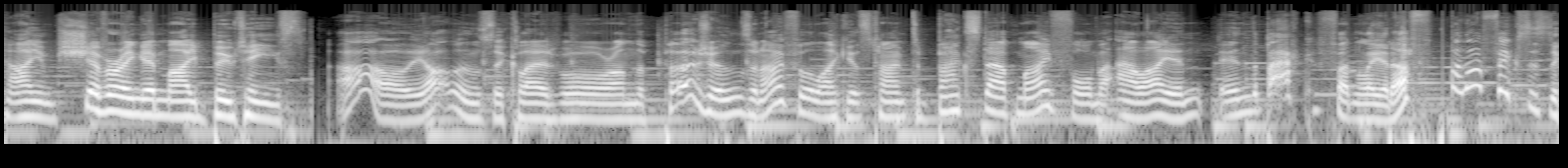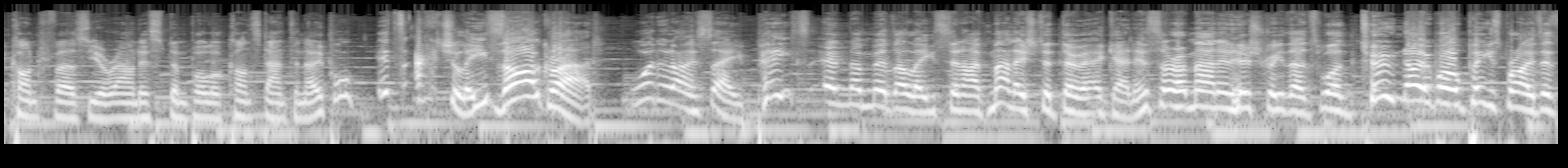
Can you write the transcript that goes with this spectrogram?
I am shivering in my booties. Oh, the Ottomans declared war on the Persians, and I feel like it's time to backstab my former ally in, in the back, funnily enough. Well, that fixes the controversy around Istanbul or Constantinople. It's actually Tsargrad! What did I say? Peace in the Middle East, and I've managed to do it again. Is there a man in history that's won two Nobel Peace Prizes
